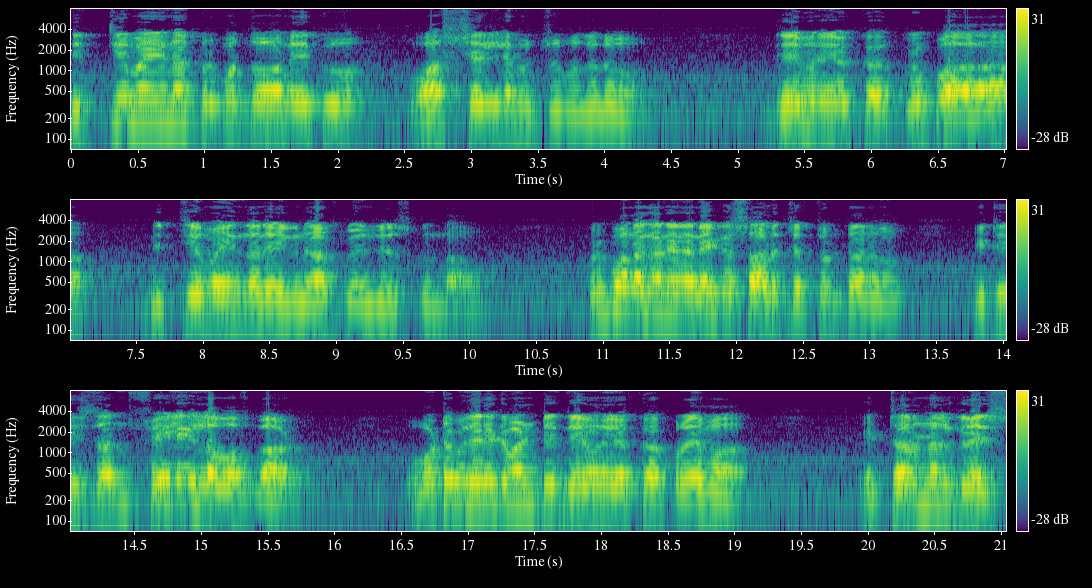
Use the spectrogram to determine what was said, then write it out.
నిత్యమైన కృపతో నీకు వాత్సల్యము చూపుదును. దేవుని యొక్క కృప నిత్యమైందని జ్ఞాప్యం చేసుకుందాం. కృప అనగా నేను అనేక సార్లు చెప్తుంటాను. It is unfailing love of God ఓటమి లేనటువంటి దేవుని యొక్క ప్రేమ ఎటర్నల్ గ్రేస్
